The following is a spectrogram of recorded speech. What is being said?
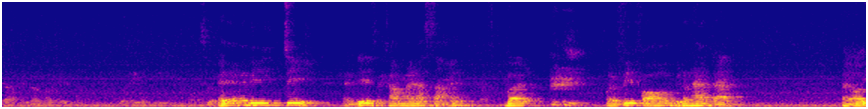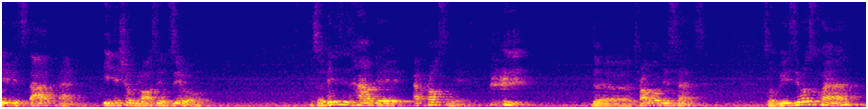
Yeah, it does not A. The A will be. So a may be g, and this become minus sign, but for the free fall we don't have that. Uh, or if it start at initial velocity of zero. So this is how they approximate the travel distance. So v0 square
